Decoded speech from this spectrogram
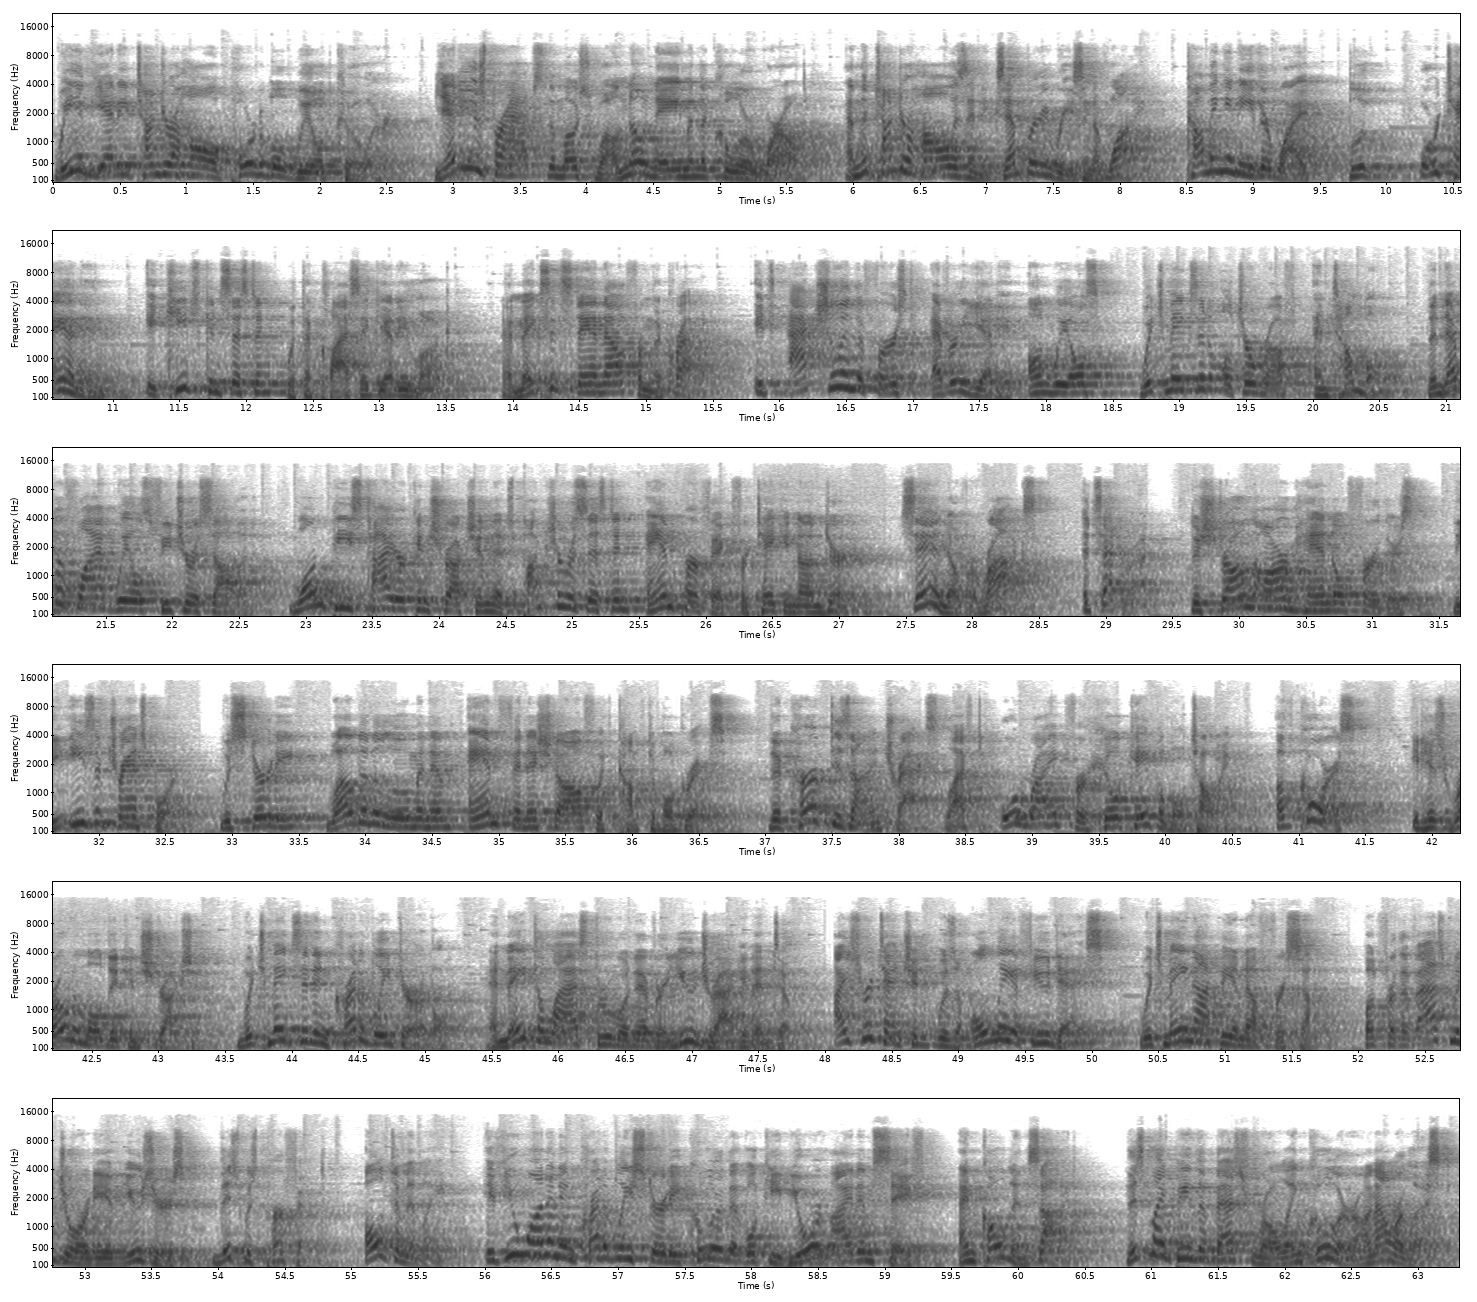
we have Yeti Tundra Haul Portable Wheeled Cooler. Yeti is perhaps the most well-known name in the cooler world, and the Tundra Haul is an exemplary reason of why. Coming in either white, blue, or tanning, it keeps consistent with the classic Yeti look, and makes it stand out from the crowd. It's actually the first ever Yeti on wheels, which makes it ultra rough and tumble. The Never Flat wheels feature a solid, one-piece tire construction that's puncture resistant and perfect for taking on dirt sand over rocks, etc. The strong arm handle furthers the ease of transport with sturdy, welded aluminum and finished off with comfortable grips. The curved design tracks left or right for hill-capable towing. Of course, it has rotomolded construction, which makes it incredibly durable and made to last through whatever you drag it into. Ice retention was only a few days, which may not be enough for some, but for the vast majority of users, this was perfect. Ultimately, if you want an incredibly sturdy cooler that will keep your items safe and cold inside, this might be the best rolling cooler on our list.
